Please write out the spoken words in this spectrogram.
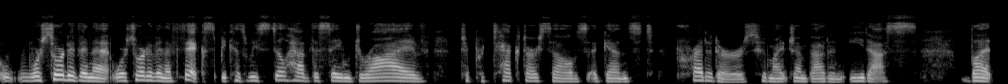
we're sort of in a we're sort of in a fix because we still have the same drive to protect ourselves against predators who might jump out and eat us. But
